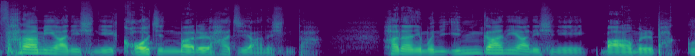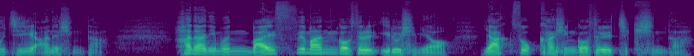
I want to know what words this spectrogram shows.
사람이 아니시니 거짓말을 하지 않으신다. 하나님은 인간이 아니시니 마음을 바꾸지 않으신다. 하나님은 말씀한 것을 이루시며 약속하신 것을 지키신다.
